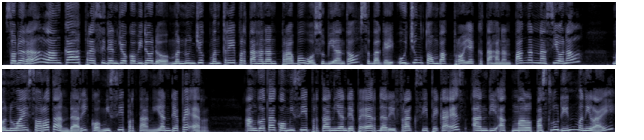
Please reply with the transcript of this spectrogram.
Saudara, langkah Presiden Joko Widodo menunjuk Menteri Pertahanan Prabowo Subianto sebagai ujung tombak proyek ketahanan pangan nasional menuai sorotan dari Komisi Pertanian DPR. Anggota Komisi Pertanian DPR dari fraksi PKS, Andi Akmal Pasludin, menilai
